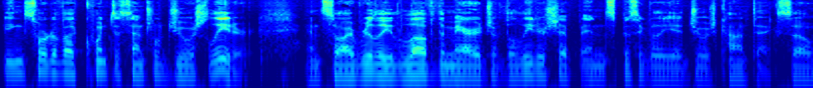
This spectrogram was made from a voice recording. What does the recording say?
being sort of a quintessential Jewish leader, and so I really love the marriage of the leadership and specifically a Jewish context. So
